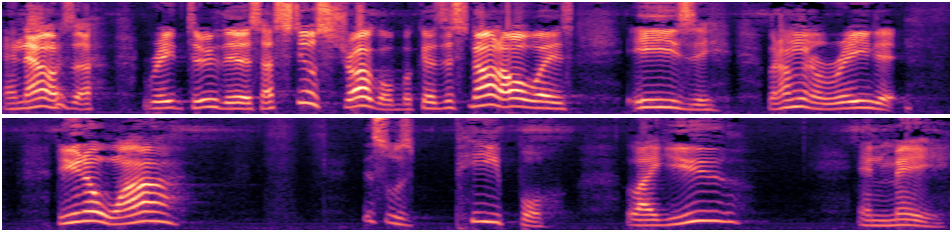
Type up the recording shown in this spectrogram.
And now as I read through this, I still struggle because it's not always easy, but I'm going to read it. Do you know why? This was people like you and me.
